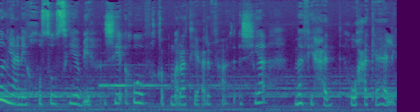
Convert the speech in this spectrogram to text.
تكون يعني خصوصية به أشياء هو فقط مرات يعرفها. أشياء ما في حد هو حكاها لي.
